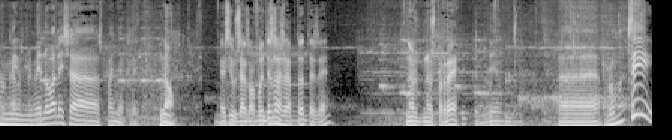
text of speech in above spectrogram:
Joan Carles I no va néixer a Espanya, crec. No. Eh, si ho saps, el Fuentes les sap totes, eh? No, no és per res. Uh, Roma? Sí!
